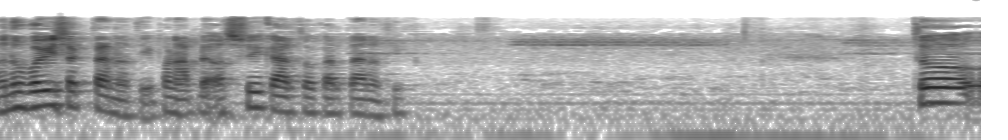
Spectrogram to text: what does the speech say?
અનુભવી શકતા નથી, પણ આપણે અસ્વીકાર તો કરતા નથી. તો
